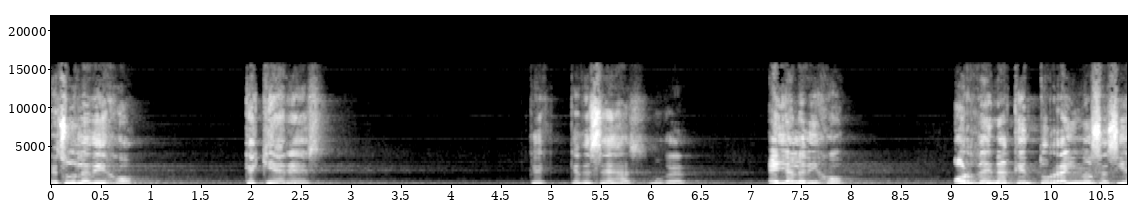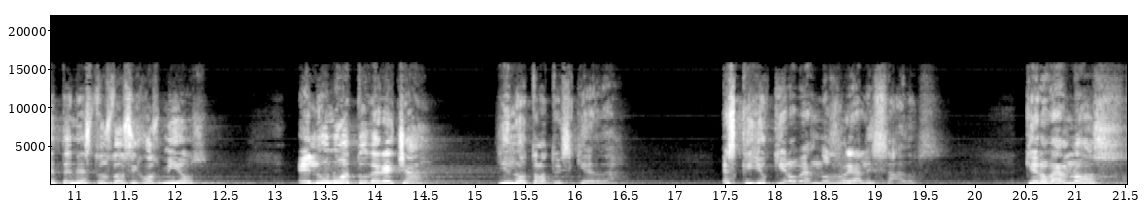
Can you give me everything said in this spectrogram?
Jesús le dijo, ¿qué quieres? ¿Qué, qué deseas, mujer? Ella le dijo, ordena que en tu reino se sienten estos dos hijos míos, el uno a tu derecha y el otro a tu izquierda. Es que yo quiero verlos realizados. Quiero verlos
